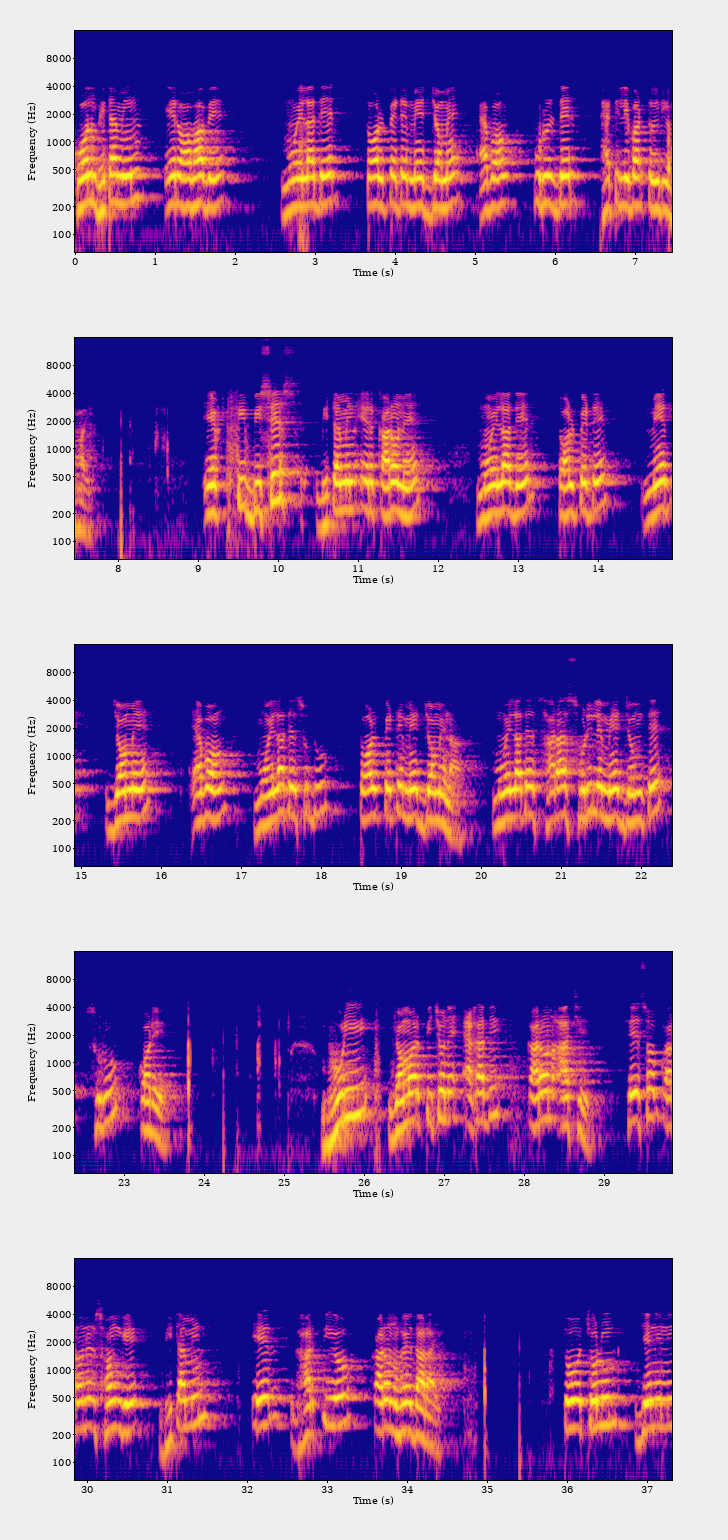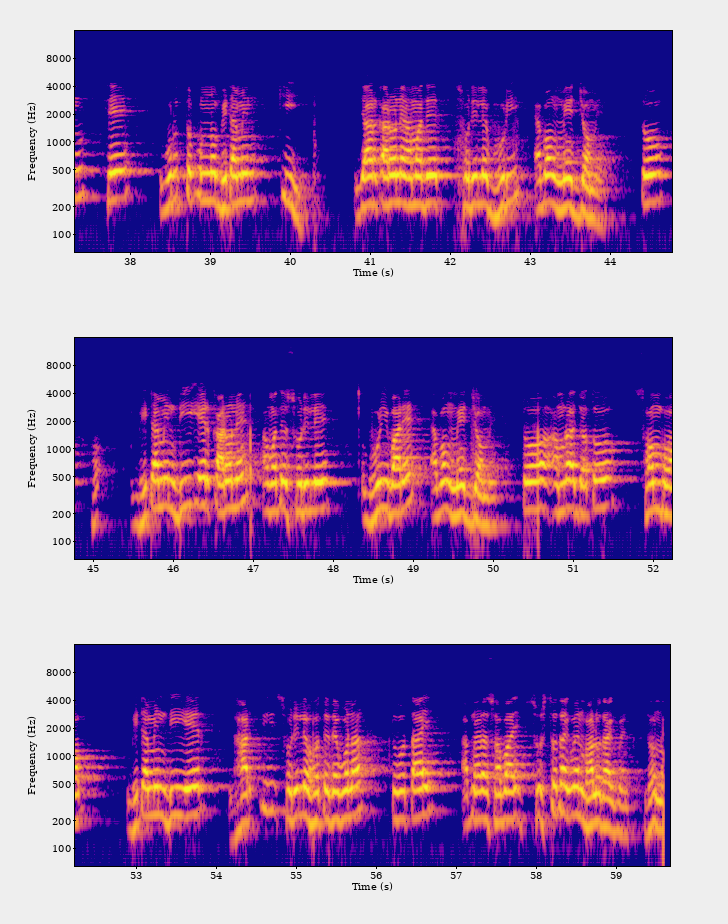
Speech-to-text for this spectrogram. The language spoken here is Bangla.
কোন ভিটামিন এর অভাবে মহিলাদের তলপেটে মেদ জমে এবং পুরুষদের ফ্যাটি লিভার তৈরি হয়? একটি বিশেষ ভিটামিন এর কারণে মহিলাদের তলপেটে মেদ জমে এবং মহিলাদের শুধু তলপেটে মেদ জমে না, মহিলাদের সারা শরীরে মেদ জমতে শুরু করে। ভুঁড়ি জমার পিছনে একাধিক কারণ আছে। সেসব কারণের সঙ্গে ভিটামিন এর ঘাটতিও কারণ হয়ে দাঁড়ায়। তো চলুন জেনে নিই সে গুরুত্বপূর্ণ ভিটামিন কি, যার কারণে আমাদের শরীরে ভুঁড়ি এবং মেদ জমে। তো ভিটামিন ডি এর কারণে আমাদের শরীরে ভুঁড়ি বাড়ে এবং মেদ জমে। তো আমরা যত সম্ভব ভিটামিন ডি এর ঘাটতি শরীরে হতে দেব না। তো তাই আপনারা সবাই সুস্থ থাকবেন ভালো থাকবেন। ধন্যবাদ।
